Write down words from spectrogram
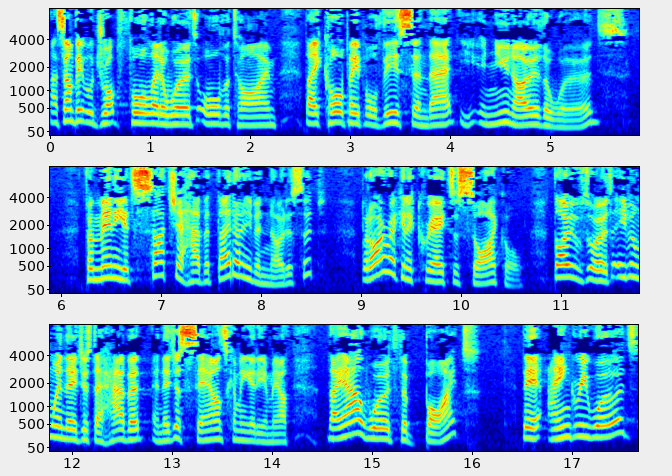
Uh, some people drop four letter words all the time. They call people this and that, and you know the words. For many, it's such a habit, they don't even notice it. But I reckon it creates a cycle. Those words, even when they're just a habit and they're just sounds coming out of your mouth, they are words that bite. They're angry words.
